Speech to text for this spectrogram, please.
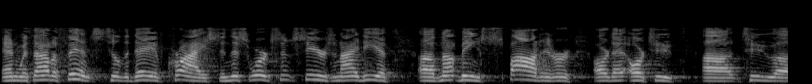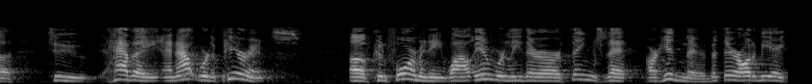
and without offense till the day of Christ. And this word sincere is an idea of not being spotted or, or, to, or to, uh, to, uh, to have a, an outward appearance of conformity while inwardly there are things that are hidden there. But there ought to be a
